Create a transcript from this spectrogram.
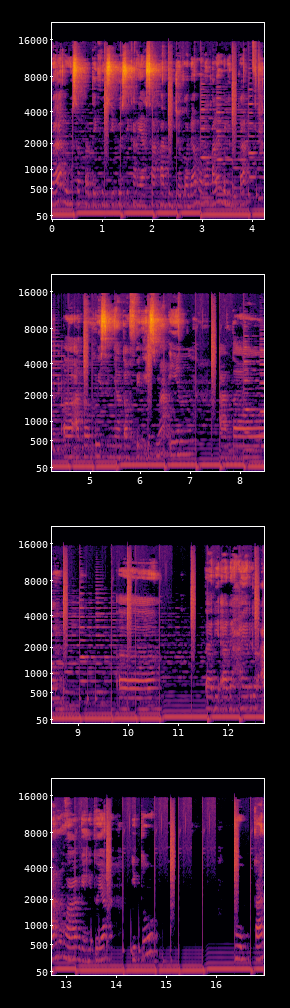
baru seperti puisi-puisi karya Sapardi Djoko Damono kalian boleh buka uh, atau puisinya Taufik Ismail atau uh, tadi ada Hairil Anwar kayak gitu ya itu bukan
